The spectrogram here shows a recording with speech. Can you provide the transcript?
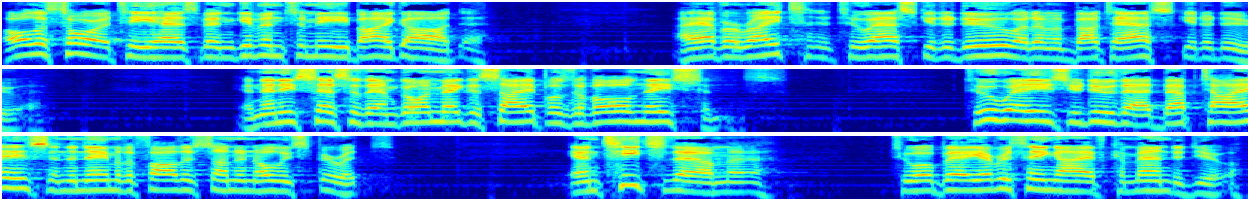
All authority has been given to me by God. I have a right to ask you to do what I'm about to ask you to do. And then he says to them, Go and make disciples of all nations Two ways you do that baptize in the name of the Father, Son, and Holy Spirit, and teach them uh, to obey everything I have commanded you.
